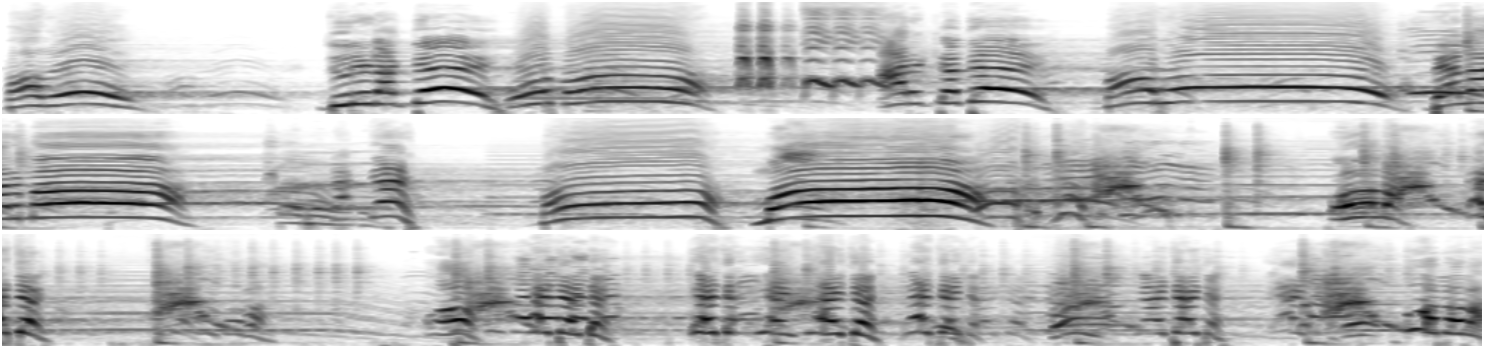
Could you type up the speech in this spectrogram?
মা রে। ডাক দে। ও মা। আরেকটা দে। মা রে। বেলার মা। ডাক দে। মা। মা। বাবা এই যে বাবা ও এই যে এই যে এই যে এই যে এই যে ও বাবা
